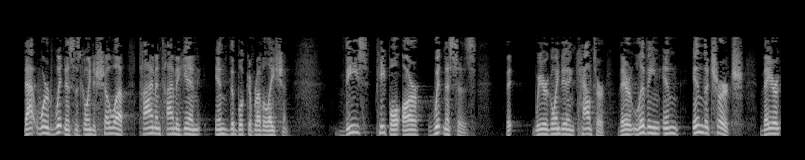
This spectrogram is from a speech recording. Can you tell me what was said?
That word witness is going to show up time and time again in the book of Revelation. These people are witnesses that we are going to encounter. They're living in, in the church. They are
